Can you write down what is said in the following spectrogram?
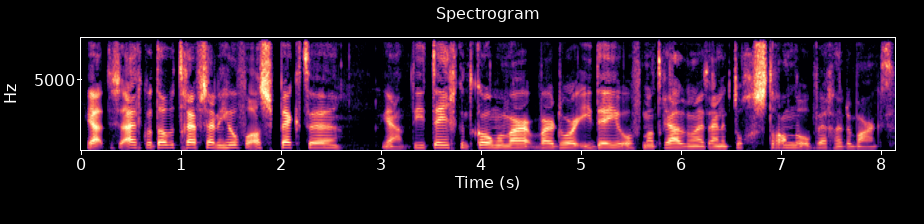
ja, dus eigenlijk wat dat betreft zijn er heel veel aspecten ja, die je tegen kunt komen, waar, waardoor ideeën of materialen dan uiteindelijk toch stranden op weg naar de markt.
